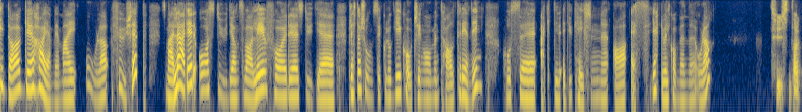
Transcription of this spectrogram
i dag eh, har jeg med meg Ola Furseth, som er lærer og studieansvarlig for eh, studiet prestasjonspsykologi, coaching og mental trening hos Active Education AS. Hjertelig velkommen, Ola. Tusen takk,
